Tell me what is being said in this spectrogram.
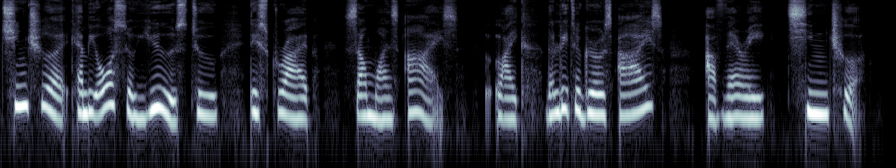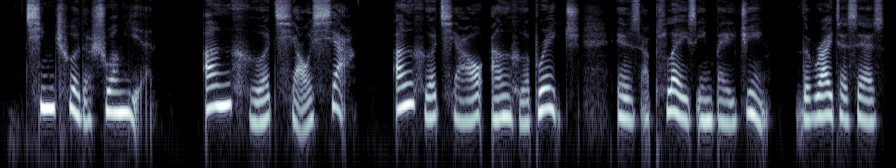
清澈 can be also used to describe someone's eyes, like the little girl's eyes are very 清澈,清澈的双眼.安河桥下,安河桥, Anhe Bridge, is a place in Beijing. The writer says,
